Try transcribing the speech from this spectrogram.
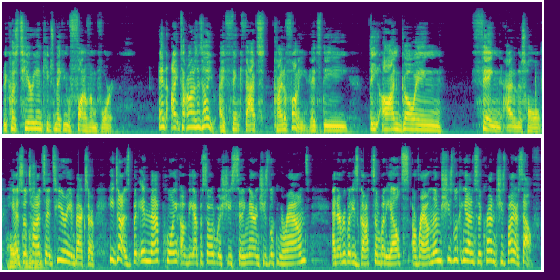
because Tyrion keeps making fun of him for it. And I, to honestly tell you, I think that's kind of funny. It's the the ongoing thing out of this whole whole. Yeah, so episode. Todd said Tyrion backs her up. He does, but in that point of the episode where she's sitting there and she's looking around and everybody's got somebody else around them, she's looking out into the crowd and she's by herself.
